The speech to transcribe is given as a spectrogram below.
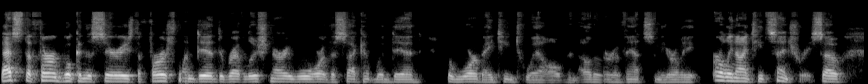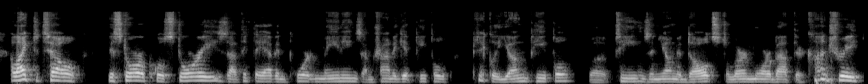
that's the third book in the series. The first one did the Revolutionary War. The second one did the War of 1812 and other events in the early early 19th century. So I like to tell historical stories. I think they have important meanings. I'm trying to get people, particularly young people, uh, teens and young adults, to learn more about their country.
